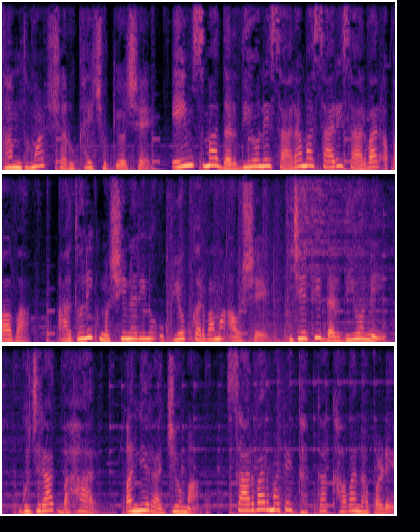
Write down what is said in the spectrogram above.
ધમધમાટ શરૂ થઈ ચૂક્યો છે. એઇમ્સમાં દર્દીઓને સારામાં સારી સારવાર અપાવવા આધુનિક મશીનરીનો ઉપયોગ કરવામાં આવશે, જેથી દર્દીઓને ગુજરાત બહાર અન્ય રાજ્યોમાં સારવાર માટે ધક્કા ખાવા ન પડે.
